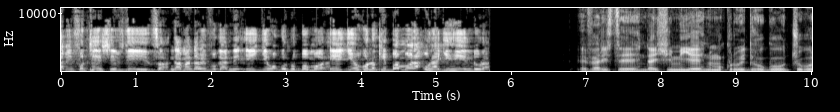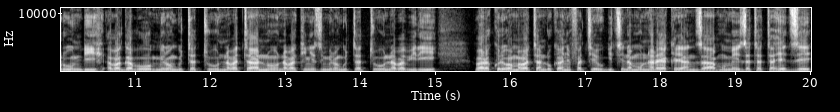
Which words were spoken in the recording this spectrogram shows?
abifutisha ibyiza ngamba ndabivuga nti igihugu ntubomora igihugu ntukibomora uragihindura Evariste ndayishimiye ni umukuru w'igihugu cy'u Burundi abagabo mirongo itatu na batanu n'abakenyezi mirongo itatu na babiri barakorewe amabatandukanye afatiye ku gitsina mu ntara ya Kayanza mu mezi atatu aheze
